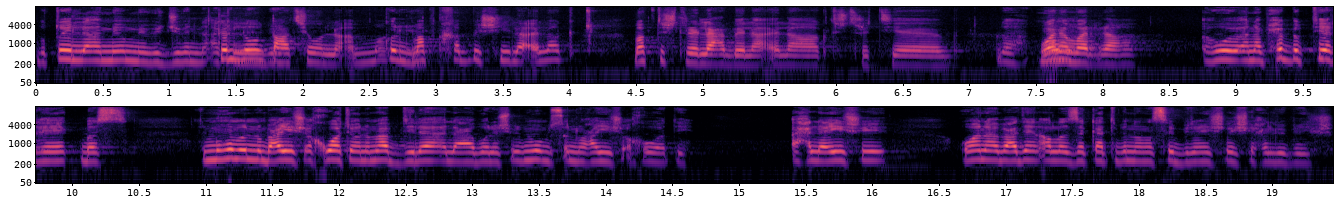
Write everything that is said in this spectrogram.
بطيل لأمي أمي بتجيب لنا أكل كلهم للبيت. تعطيهم لأمك؟ كلهم. ما بتخبي شيء لإلك؟ ما بتشتري لعبة لإلك تشتري ثياب؟ لا. ولا هو- مرة؟ هو أنا بحب كثير هيك بس المهم إنه بعيش أخواتي وأنا ما بدي لا ألعب ولا شيء المهم بس إنه عيش أخواتي. أحلى عيشة. وأنا بعدين الله إذا كاتب لنا نصيب بنعيش عيشة حلوة بعيش.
